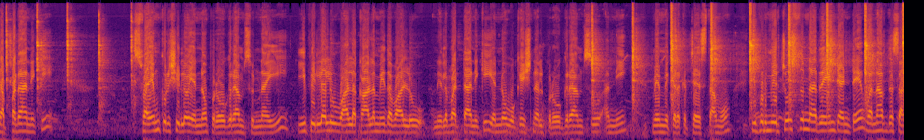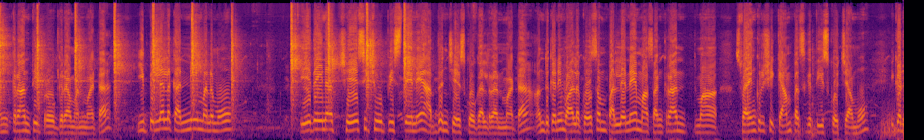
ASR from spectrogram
చెప్పడానికి స్వయం కృషిలో ఎన్నో ప్రోగ్రామ్స్ ఉన్నాయి. ఈ పిల్లలు వాళ్ళ కాళ్ళ మీద వాళ్ళు నిలబడటానికి ఎన్నో వొకేషనల్ ప్రోగ్రామ్స్ అన్నీ మేము ఇక్కడ చేస్తాము. ఇప్పుడు మీరు చూస్తున్నది ఏంటంటే one of the Sankranti program అన్నమాట. ఈ పిల్లలకు అన్నీ మనము ఏదైనా చేసి చూపిస్తేనే అర్థం చేసుకోగలరు అనమాట అందుకని వాళ్ళ కోసం పల్లెనే మా సంక్రాంతి మా స్వయం కృషి క్యాంపస్కి తీసుకొచ్చాము. ఇక్కడ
